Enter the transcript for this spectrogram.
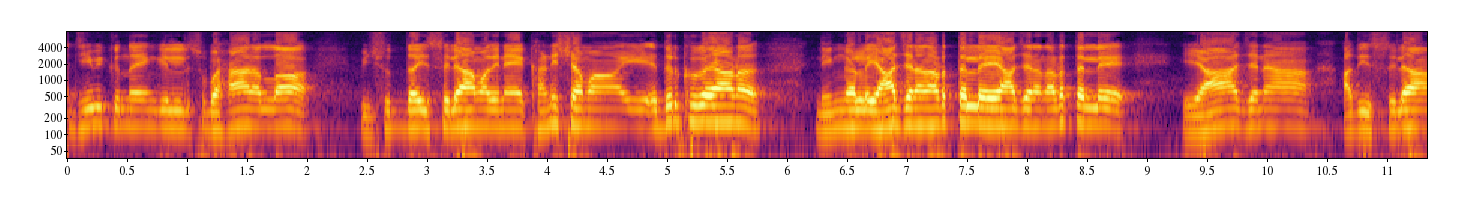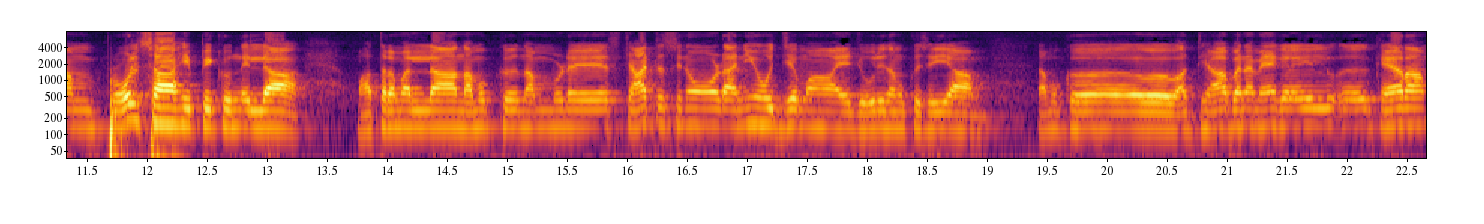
ജീവിക്കുന്നതെങ്കിൽ സുബഹാനല്ല വിശുദ്ധ ഇസ്ലാം അതിനെ കണിശമായി എതിർക്കുകയാണ്. നിങ്ങൾ യാചന നടത്തല്ലേ യാചന നടത്തല്ലേ? യാചന അത് ഇസ്ലാം പ്രോത്സാഹിപ്പിക്കുന്നില്ല. മാത്രമല്ല നമുക്ക് നമ്മുടെ സ്റ്റാറ്റസിനോട് അനുയോജ്യമായ ജോലി നമുക്ക് ചെയ്യാം. നമുക്ക് അധ്യാപന മേഖലയിൽ കയറാം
